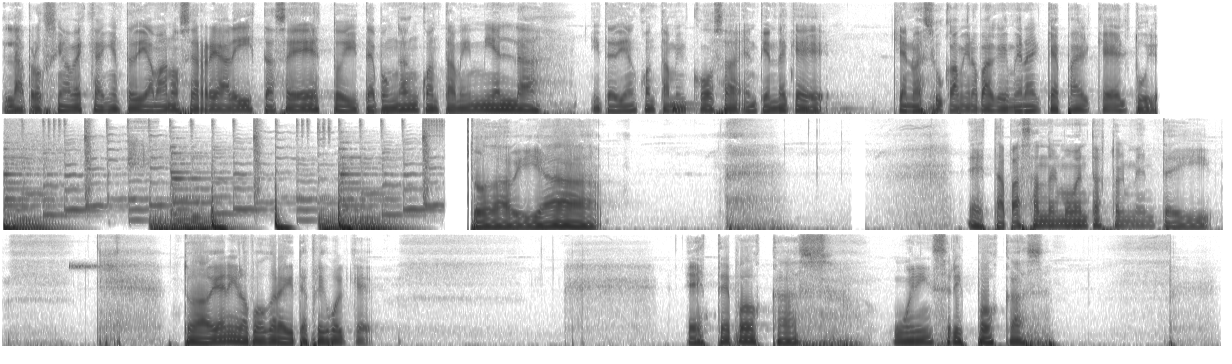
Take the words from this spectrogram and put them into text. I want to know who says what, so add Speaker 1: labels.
Speaker 1: la próxima vez que alguien te diga, mano, sé realista, sé esto, y te pongan cuanta mil mierda y te digan cuanta mil cosas, entiende que, que no es su camino para que mira que es para el, que es el tuyo. Todavía está pasando el momento actualmente y todavía ni lo puedo creer. Y te explico por qué. Este podcast, Winning Street Podcast,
